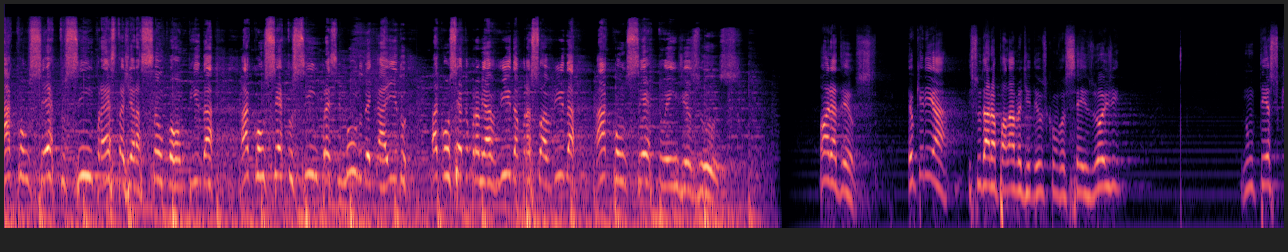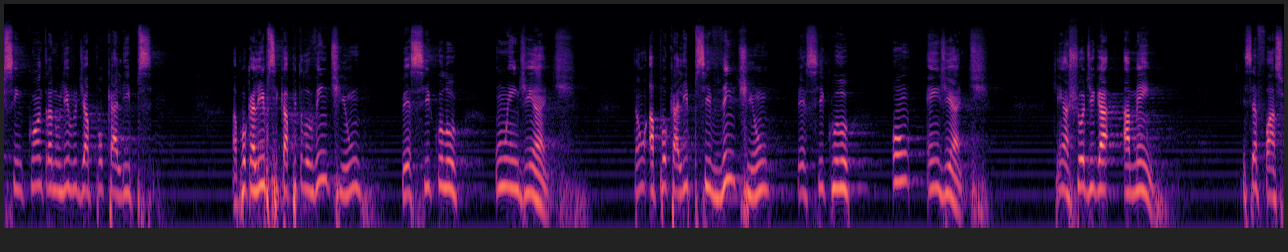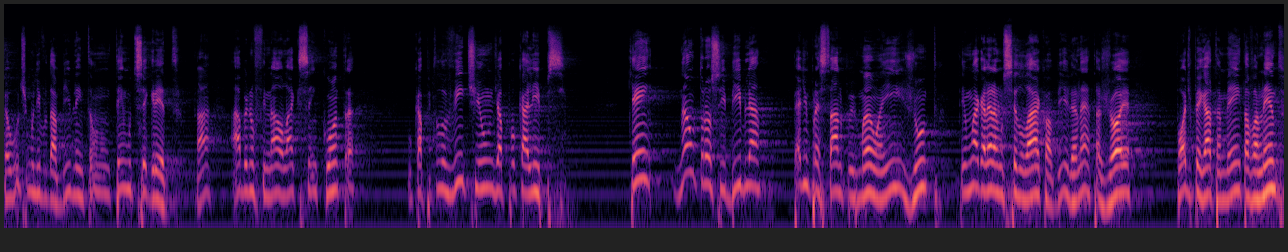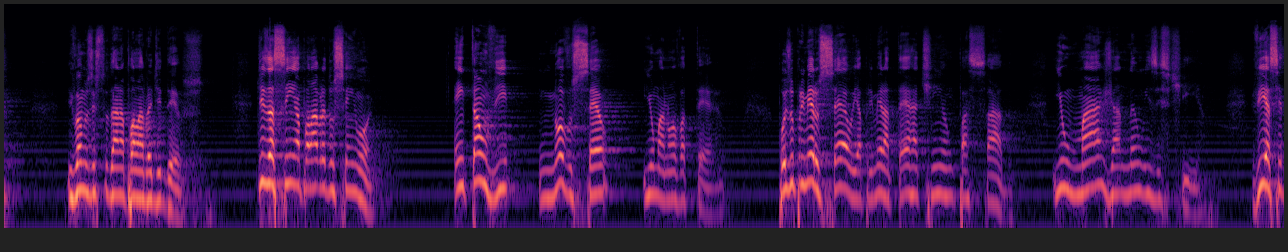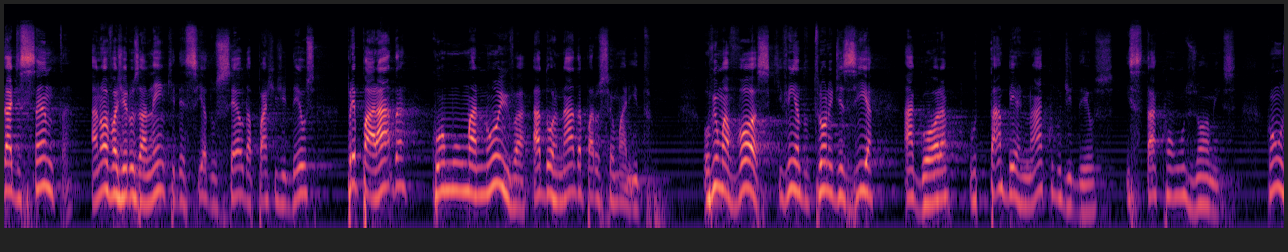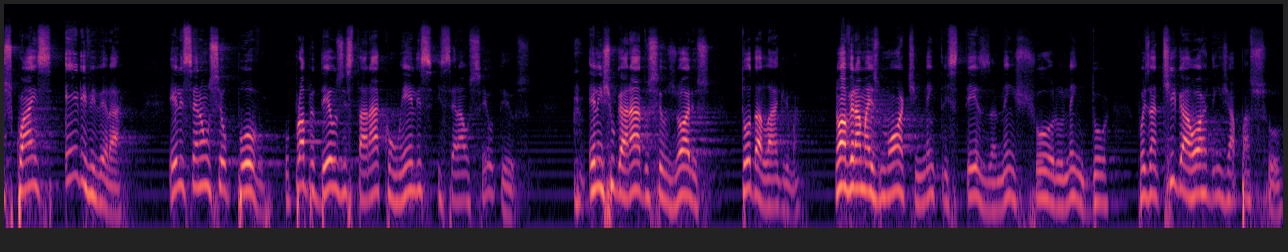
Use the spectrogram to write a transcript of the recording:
Há conserto sim para esta geração corrompida. Há conserto sim para esse mundo decaído. Há conserto para minha vida, para a sua vida. Há conserto em Jesus. Glória a Deus. Eu queria estudar a palavra de Deus com vocês hoje, num texto que se encontra no livro de Apocalipse. Apocalipse capítulo 21, versículo 1 em diante. Então, Apocalipse 21, versículo 1 em diante. Quem achou, diga amém. Esse é fácil, é o último livro da Bíblia, então não tem muito segredo, tá? Abre no final lá que você encontra o capítulo 21 de Apocalipse. Quem não trouxe Bíblia, pede emprestado para o irmão aí, junto. Tem uma galera no celular com a Bíblia, né? Tá joia. Pode pegar também, tá valendo. E vamos estudar a palavra de Deus. Diz assim a palavra do Senhor: Então vi um novo céu e uma nova terra. Pois o primeiro céu e a primeira terra tinham passado, e o mar já não existia. Vi a cidade santa, a nova Jerusalém, que descia do céu da parte de Deus, preparada como uma noiva adornada para o seu marido. Ouvi uma voz que vinha do trono e dizia: Agora o tabernáculo de Deus está com os homens, com os quais ele viverá. Eles serão o seu povo, o próprio Deus estará com eles e será o seu Deus. Ele enxugará dos seus olhos toda lágrima. Não haverá mais morte, nem tristeza, nem choro, nem dor, pois a antiga ordem já passou.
